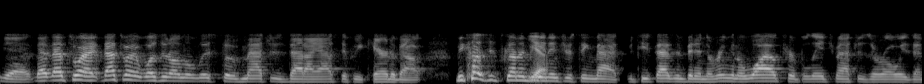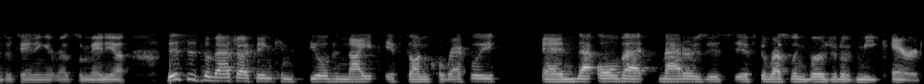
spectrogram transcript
Yeah, that, that's why that's why it wasn't on the list of matches that I asked if we cared about because it's going to be Yeah. an interesting match. Batista hasn't been in the ring in a while. Triple H matches are always entertaining at WrestleMania. This is the match I think can steal the night if done correctly, and that all that matters is if the wrestling version of me cared.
